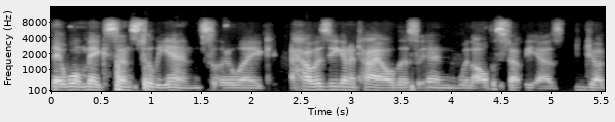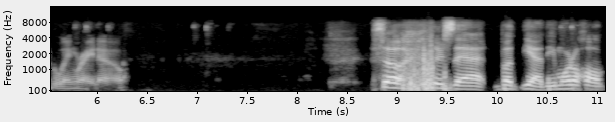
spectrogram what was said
that won't make sense till the end. So they're like, how is he going to tie all this in with all the stuff he has juggling right now? So there's that. But yeah, the Immortal Hulk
